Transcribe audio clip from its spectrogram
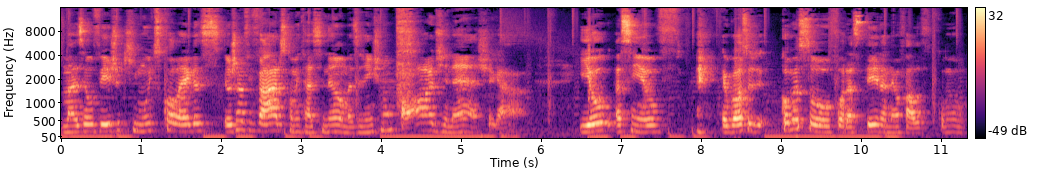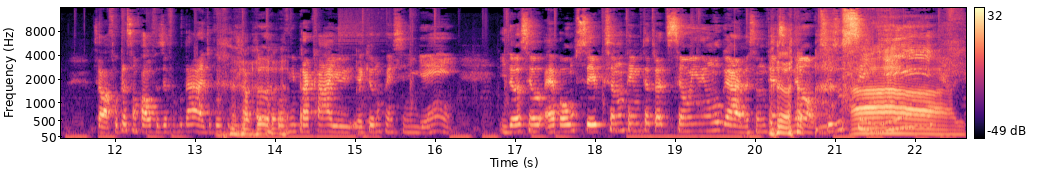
Mas eu vejo que muitos colegas, eu já vi vários comentários assim, não, mas a gente não pode, né, chegar. E eu, assim, eu, eu gosto de. Como eu sou forasteira, né, eu falo, como eu, sei lá, fui pra São Paulo fazer faculdade, depois fui pro Japão, depois vim pra cá e, e aqui eu não conheci ninguém. Então, assim, é bom ser porque você não tem muita tradição em nenhum lugar, né? Você não tem assim, não, preciso seguir Ai,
